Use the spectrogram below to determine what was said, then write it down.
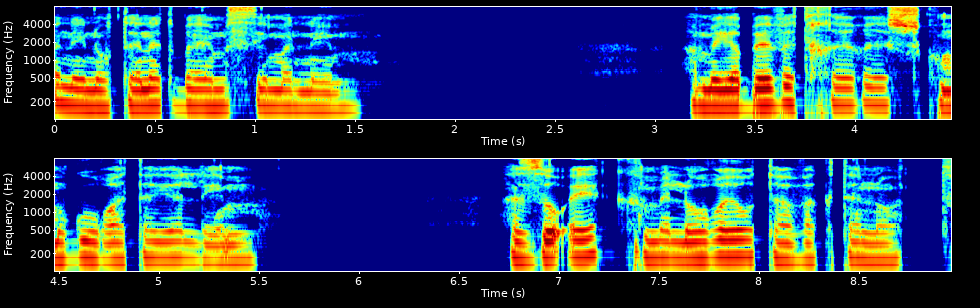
אני נותנת בהם סימנים. המייבבת חרש כמו גורת איילים. הזועק מלוא ריאותיו הקטנות.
